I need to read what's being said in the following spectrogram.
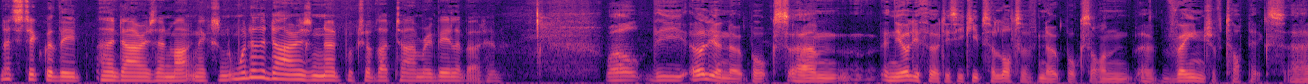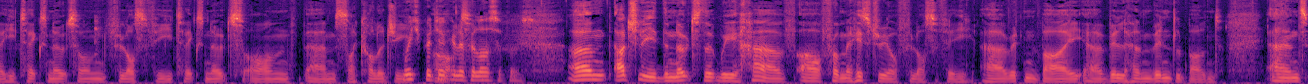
Let's stick with the uh, diaries then, Mark Nixon. What do the diaries and notebooks of that time reveal about him? Well, the earlier notebooks, um, in the early 30s, he keeps a lot of notebooks on a range of topics. Uh, he takes notes on philosophy, he takes notes on um, psychology. Which particular art. philosophers? Um, actually, the notes that we have are from a history of philosophy uh, written by uh, Wilhelm Windelband. And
